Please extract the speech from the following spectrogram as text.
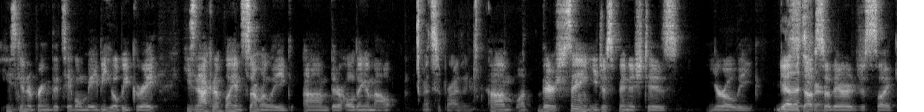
he's going to bring to the table. Maybe he'll be great. He's not going to play in summer league. Um, they're holding him out. That's surprising. Um, well, they're saying he just finished his EuroLeague Yeah, that's stuff, fair. so they're just like,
